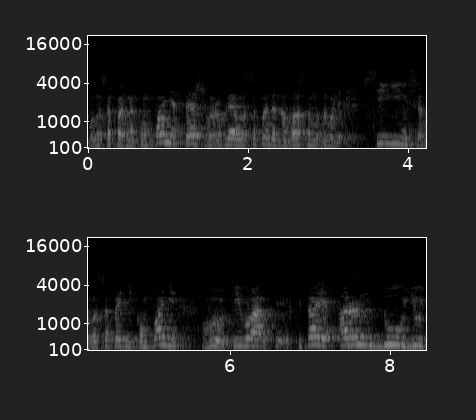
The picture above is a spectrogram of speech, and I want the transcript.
велосипедна компанія теж виробляє велосипеди на власному заводі. Всі інші велосипедні компанії в, Києва, в Китаї орендують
